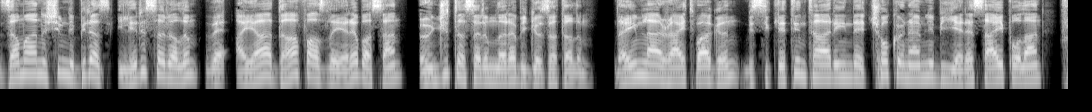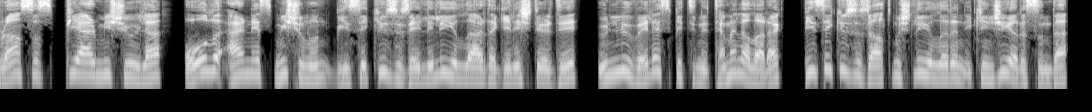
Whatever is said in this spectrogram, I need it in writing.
zamanı şimdi biraz ileri saralım ve ayağa daha fazla yere basan öncü tasarımlara bir göz atalım. Daimler Wright-Wagon bisikletin tarihinde çok önemli bir yere sahip olan Fransız Pierre Michaud ile oğlu Ernest Michaud'un 1850'li yıllarda geliştirdiği ünlü Velespit'ini temel alarak 1860'lı yılların ikinci yarısında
